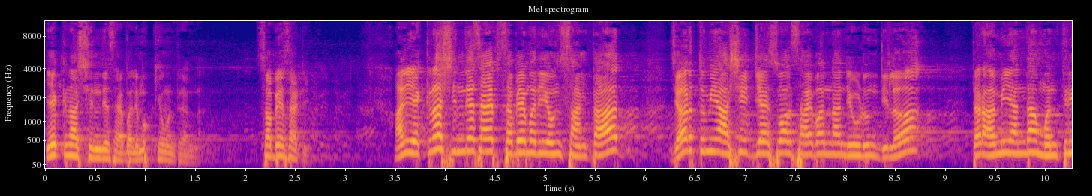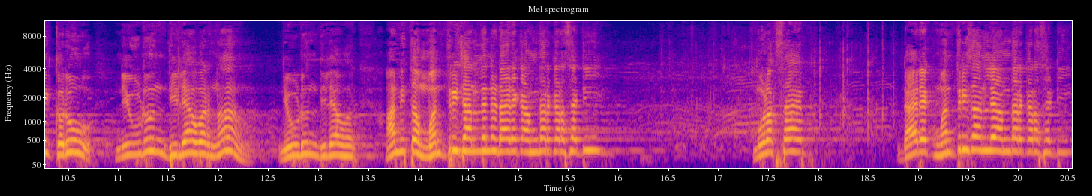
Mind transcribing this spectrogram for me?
एकनाथ शिंदे साहेबाला मुख्यमंत्र्यांना सभेसाठी. आणि एकनाथ शिंदे साहेब सभेमध्ये येऊन सांगतात जर तुम्ही आशिष जयस्वाल साहेबांना निवडून दिलं तर आम्ही यांना मंत्री करू. निवडून दिल्यावर ना निवडून दिल्यावर. आम्ही तर मंत्री जाणले ना डायरेक्ट आमदार करासाठी मुळक साहेब डायरेक्ट मंत्री जाणले आमदार करासाठी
